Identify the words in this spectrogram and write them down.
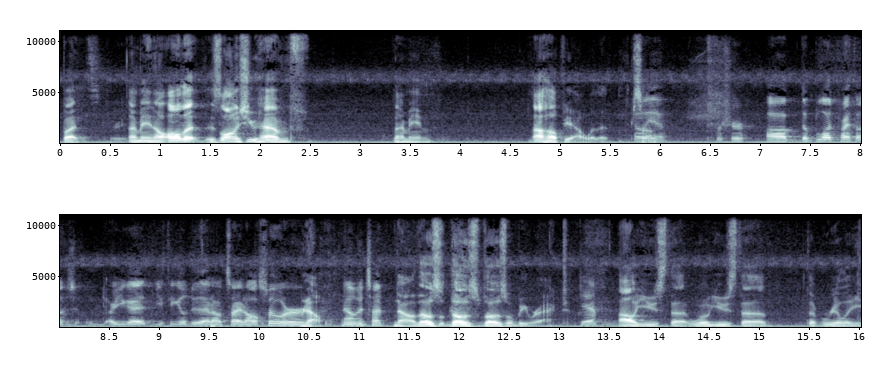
but I mean all that as long as you have, I mean, I'll help you out with it. Hell so yeah, for sure. Um, the blood pythons. Are you guys? You think you'll do that outside also, or No. No, inside. no, those those those will be racked. Yeah. I'll use the we'll use the the really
